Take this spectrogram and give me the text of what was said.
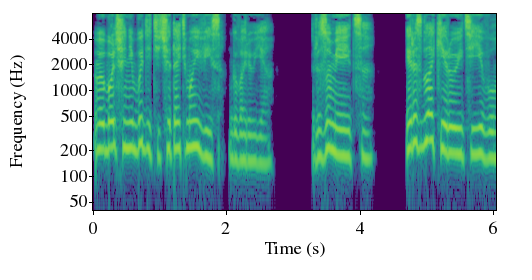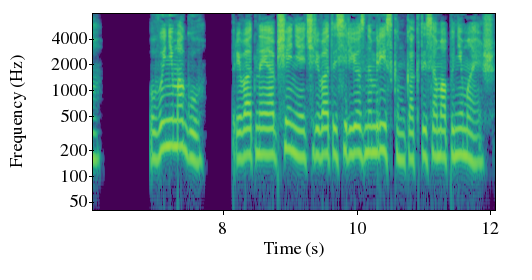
«Вы больше не будете читать мой виз», — говорю я. «Разумеется. И разблокируете его». «Увы, не могу. Приватное общение чревато серьезным риском, как ты сама понимаешь».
